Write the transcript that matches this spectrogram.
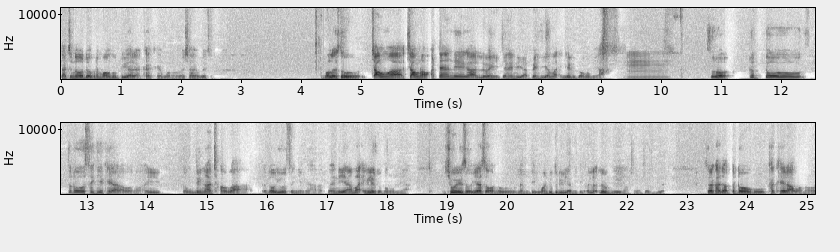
ဒါကျွန်တော်တို့ပထမဆုံးတွေ့ရတဲ့အခက်အခဲပေါ့နော်ရုရှားရောက်တဲ့ချိန်ဘာလို့လဲဆိုကျောင်းကကျောင်းတော်အတန်းတွေကလွဲရင်ကျန်တဲ့နေရာဘယ်နေရာမှအင်္ဂလိပ်လိုသုံးလို့မရอืมဆိုတော့တော်တော်တော်တော်စိတ်ညစ်ခဲ့ရတာပေါ့နော်အဲ့ဒီ3 5 6လတော်တော်ကြီးကိုစိတ်ညစ်ခဲ့ရတာဘယ်နေရာမှအင်္ဂလိပ်လိုသုံးလို့မရ တချို့ရေဆို yes or no လည်းမသိဘူး1 2 3လည်းမသိဘူးအဲ့လိုမျိုးတော့ကျွန်တော်ကြုံပြီးရဆိုတဲ့ခါကျတော့တော်တော်ကိုခက်ခဲတာပေါ့နော်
